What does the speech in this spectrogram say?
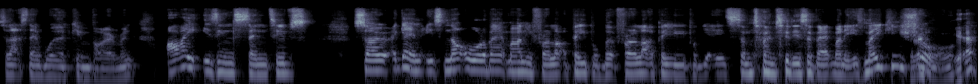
so that's their work environment i is incentives so again, it's not all about money for a lot of people, but for a lot of people, it's sometimes it is about money. It's making sure yeah.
